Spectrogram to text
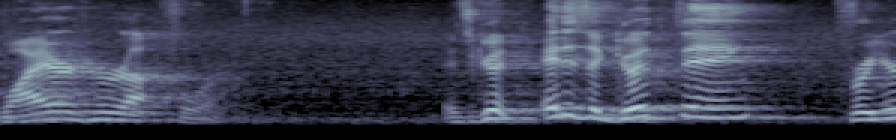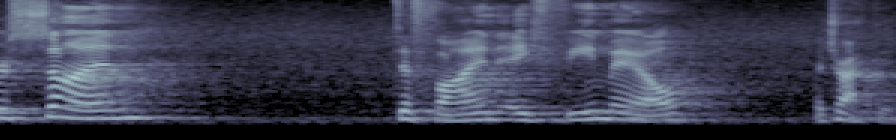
wired her up for. It's good. It is a good thing for your son to find a female attractive.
